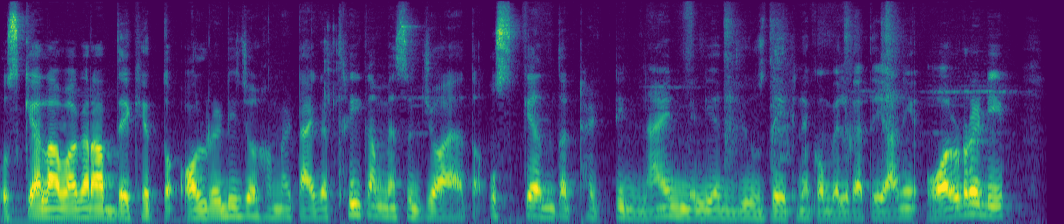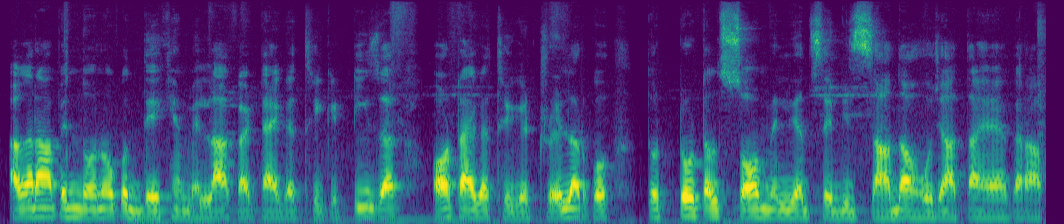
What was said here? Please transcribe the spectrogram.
उसके अलावा अगर आप देखें तो ऑलरेडी जो हमें टाइगर थ्री का मैसेज जो आया था, उसके अंदर 39 मिलियन व्यूज़ देखने को मिल गए थे। यानी ऑलरेडी अगर आप इन दोनों को देखें, मिलाकर टाइगर थ्री के टीज़र और टाइगर थ्री के ट्रेलर को तो टोटल 100 मिलियन से भी ज़्यादा हो जाता है अगर आप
